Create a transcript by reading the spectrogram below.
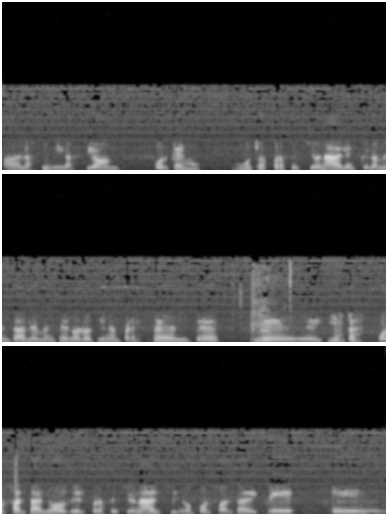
a la fumigación, porque hay muchos profesionales que lamentablemente no lo tienen presente claro. eh, y esto es por falta no del profesional, sino por falta de que eh,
